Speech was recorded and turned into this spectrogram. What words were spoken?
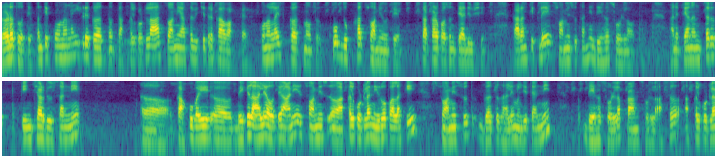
रडत होते पण ते कोणालाही इकडे कळत नव्हतं. अक्कलकोटला आज स्वामी असं विचित्र का वागतायत? कोणालाच कळत नव्हतं. खूप दुःखात स्वामी होते सकाळपासून त्या दिवशी. कारण तिकडे स्वामीसुतांनी देह सोडला होता. आणि त्यानंतर तीन चार दिवसांनी काकूबाई देखील आल्या होत्या आणि स्वामी अक्कलकोटला निरोप आला की स्वामीसूत गत झाले. म्हणजे त्यांनी देह सोडला प्राण सोडला. असं अक्कलकोटला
